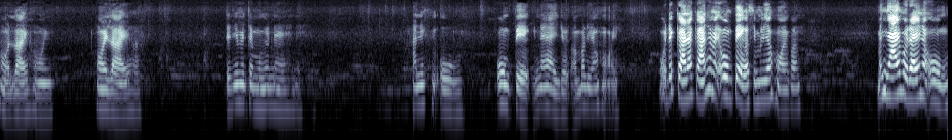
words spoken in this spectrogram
หอดลายหอยหอยลายค่ะ แต่นี่มันจะมือแน่เลยอันนี้คือโองค์โองค์แตกแน่เดี๋ยวเอามาเลี้ยงหอยโอ้ได้การอาการถ้มันโองค์แตกก็สิมาเลี้ยงหอยก่อน มันย้ายบ่ได้นะองค์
